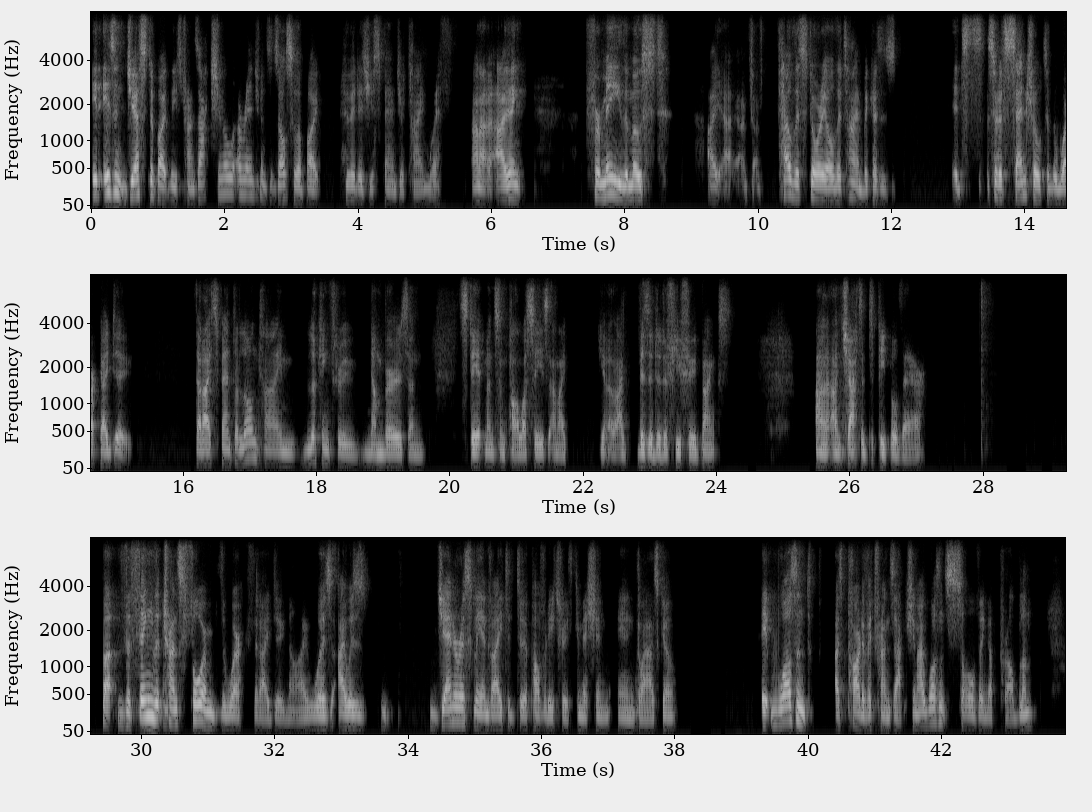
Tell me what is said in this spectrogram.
it isn't just about these transactional arrangements it's also about who it is you spend your time with. And I, I think for me, the most, I, I, I tell this story all the time because it's, it's sort of central to the work I do. That I spent a long time looking through numbers and statements and policies, and I, you know, I visited a few food banks and, and chatted to people there. But the thing that transformed the work that I do now was I was generously invited to a Poverty Truth Commission in Glasgow. It wasn't as part of a transaction. I wasn't solving a problem.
